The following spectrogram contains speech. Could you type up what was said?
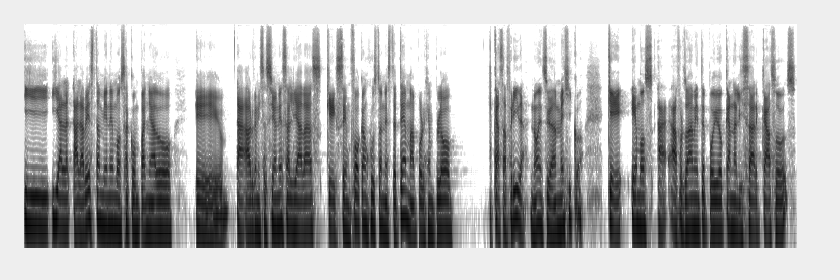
Y, a, la, vez también hemos acompañado eh, a, organizaciones aliadas que se enfocan justo en este tema. Por ejemplo, Casa Frida, ¿no? En Ciudad de México, que hemos afortunadamente podido canalizar casos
